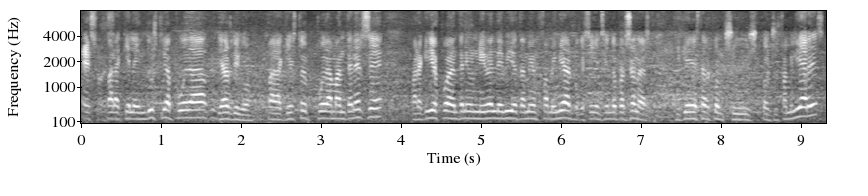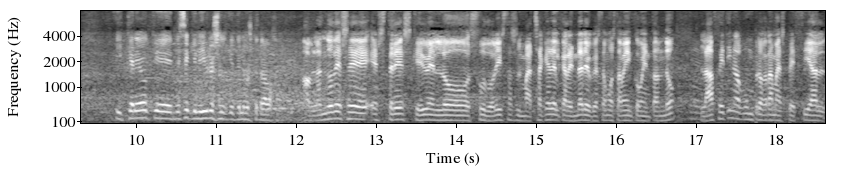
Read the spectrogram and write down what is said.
Eso Para que la industria pueda, ya os digo, para que esto pueda mantenerse, para que ellos puedan tener un nivel de vida también familiar, porque siguen siendo personas y quieren estar con sus, con sus familiares y creo que ese equilibrio es el que tenemos que trabajar. Hablando de ese estrés que viven los futbolistas, el machaque del calendario que estamos también comentando, ¿la AFE tiene algún programa especial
